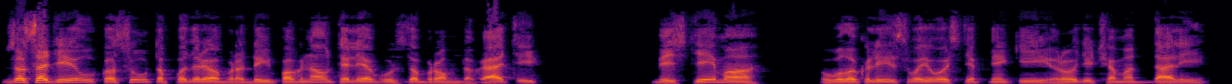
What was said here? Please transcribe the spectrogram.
Засадил косу-то под ребра, да и погнал телегу с добром до гати. Вестимо, уволокли своего степняки, родичам отдали.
